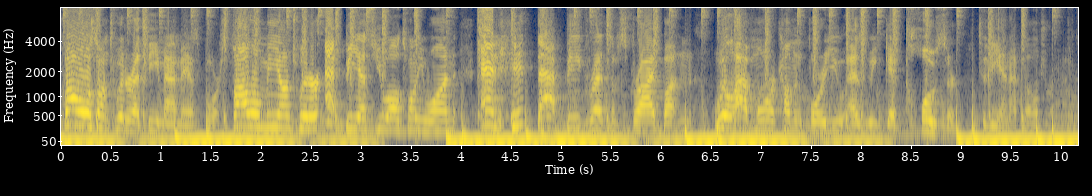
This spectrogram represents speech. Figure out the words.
Follow us on Twitter at the Madman Sports. Follow me on Twitter at BSUL21 and hit that big red subscribe button. We'll have more coming for you as we get closer to the NFL draft.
